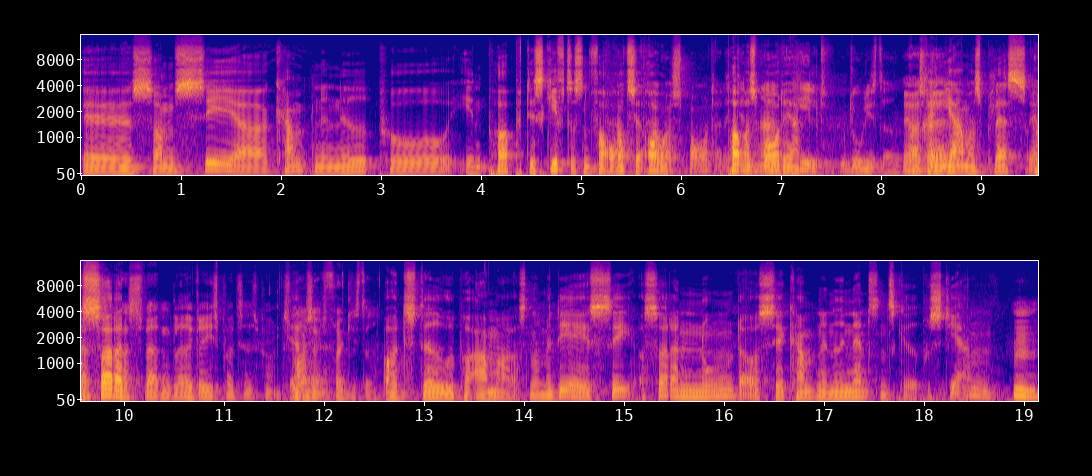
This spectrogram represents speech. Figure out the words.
Øh, som ser kampene nede på en pop. Det skifter sådan fra år til Pop år. og sport, er det Pop den og sport, ja. Helt uduligt sted. Det Omkring været, Jarmers Plads. det Og har så er der også været den glade gris på et tidspunkt. Som også er et frygteligt sted. og et sted ude på Amager og sådan noget. Men det er ASC, og så er der nogen, der også ser kampene nede i Nansensgade på Stjernen. Mm.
